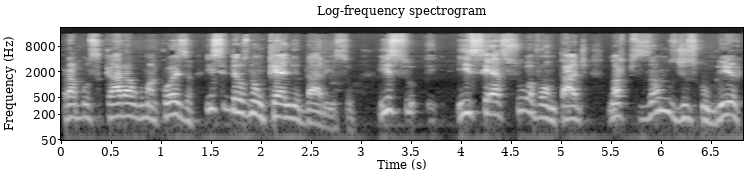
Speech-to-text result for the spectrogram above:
para buscar alguma coisa. E se Deus não quer lhe dar isso? Isso isso é a sua vontade. Nós precisamos descobrir,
